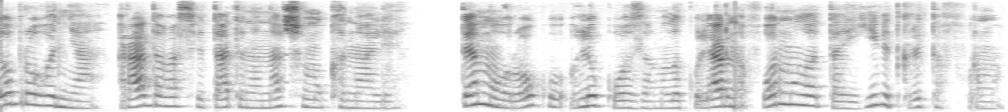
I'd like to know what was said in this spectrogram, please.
Доброго дня! Рада вас вітати на нашому каналі. Тема уроку глюкоза, молекулярна формула та її відкрита форма.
